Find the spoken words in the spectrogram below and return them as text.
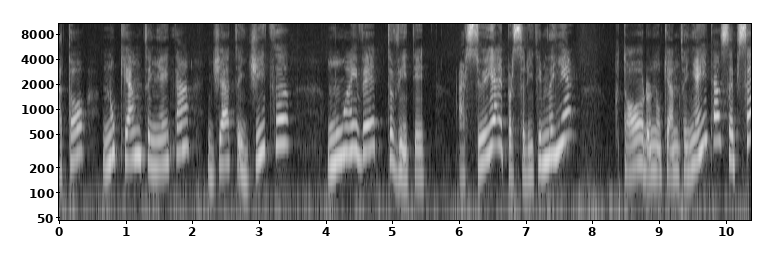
ato nuk janë të njëjta gjatë të gjithë muajve të vitit. Arsyeja, e përsëritim dhe njerë, këto orë nuk janë të njëjta sepse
